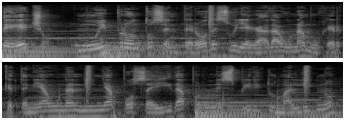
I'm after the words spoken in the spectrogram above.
De hecho, muy pronto se enteró de su llegada una mujer que tenía una niña poseída por un espíritu maligno,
